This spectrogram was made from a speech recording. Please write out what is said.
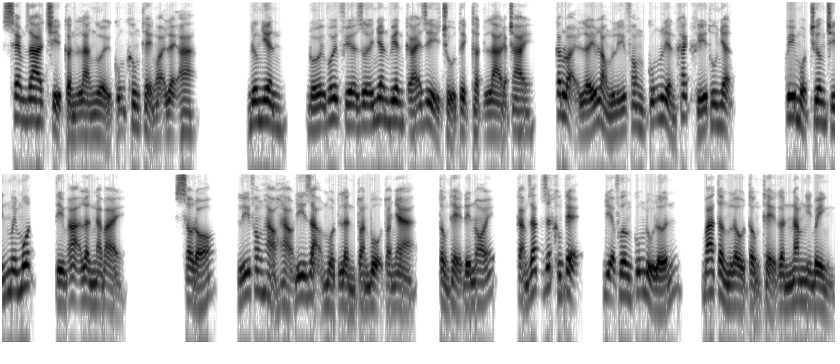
xem ra chỉ cần là người cũng không thể ngoại lệ a. Đương nhiên đối với phía dưới nhân viên cái gì chủ tịch thật là đẹp trai các loại lấy lòng lý phong cũng liền khách khí thu nhận. Quy một chương chín mươi 91, tìm ạ lần ngà bài. Sau đó lý phong hảo hảo đi dạo một lần toàn bộ tòa nhà tổng thể đến nói, cảm giác rất không tệ, địa phương cũng đủ lớn, ba tầng lầu tổng thể gần năm nghìn bình,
